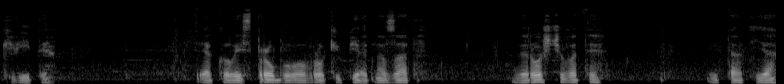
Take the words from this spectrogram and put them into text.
квіти. Я колись пробував років 5 назад вирощувати. І так я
